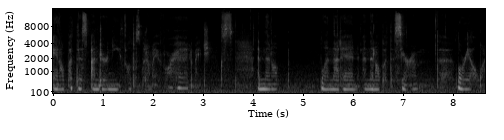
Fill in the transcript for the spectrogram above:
And I'll put this underneath. I'll just put on my forehead my cheeks. And then I'll blend that in. And then I'll put the serum, L'Oreal one,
